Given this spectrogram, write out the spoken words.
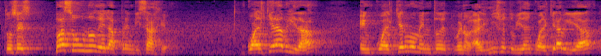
Entonces, paso uno del aprendizaje. Cualquier habilidad, en cualquier momento, de, bueno, al inicio de tu vida, en cualquier habilidad,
